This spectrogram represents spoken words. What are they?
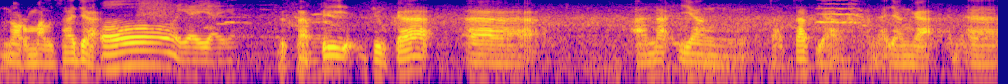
normal saja Oh, ya ya ya. tetapi juga eh, anak yang cacat ya anak yang nggak eh,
